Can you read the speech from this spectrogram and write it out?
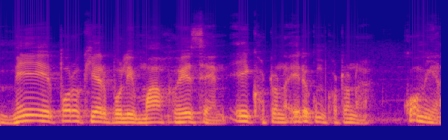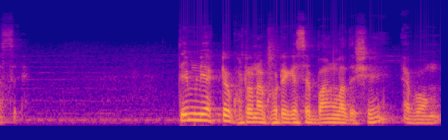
মেয়ের পরকীয়ার বলি মা হয়েছেন, এই ঘটনা, এরকম ঘটনা কমই আছে। তেমনি একটা ঘটনা ঘটে গেছে বাংলাদেশে এবং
